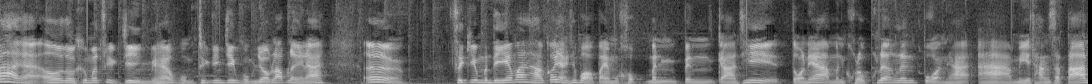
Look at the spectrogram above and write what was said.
มากอะเออตัวคือมันถึกจริงนะครับผมถึกจริง ๆ ผมยอมรับเลยนะ เออ สกิลมันดีมากครับก็อย่างที่บอกไปมันครบมันเป็นการที่ตัวเนี้ยมันครบเครื่องเรื่องป่วนฮะอ่ามีทั้งสตัน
